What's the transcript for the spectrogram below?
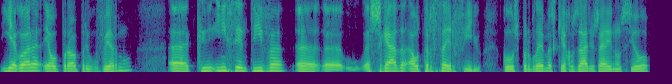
e agora é o próprio governo uh, que incentiva a chegada ao terceiro filho, com os problemas que a Rosário já enunciou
